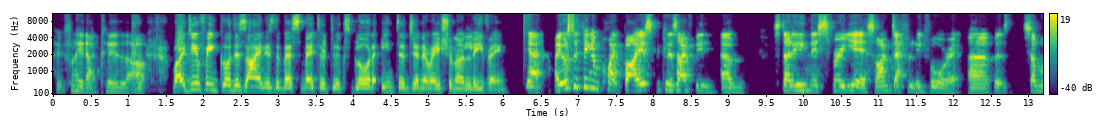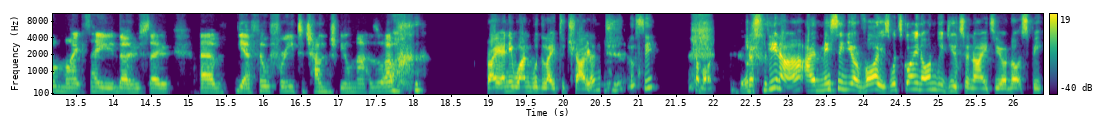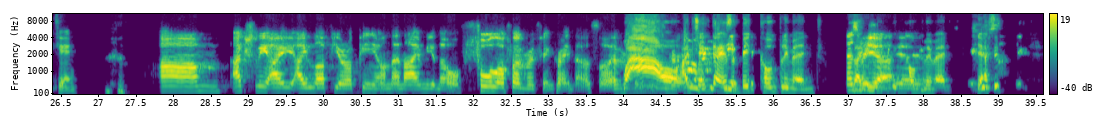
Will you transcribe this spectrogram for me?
hopefully that clears that up. Why do you think co-design is the best method to explore intergenerational living? Yeah, I also think I'm quite biased because I've been um, studying this for a year, so I'm definitely for it. Uh, but someone might say no, so um, yeah, feel free to challenge me on that as well. right? Anyone would like to challenge Lucy? Come on, Justina, I'm missing your voice. What's going on with you tonight? You're not speaking. Um, actually, I I love your opinion, and I'm you know full of everything right now. So wow, I take that as a big compliment. That's like, really yeah, yeah, compliment. Yeah. Yes.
